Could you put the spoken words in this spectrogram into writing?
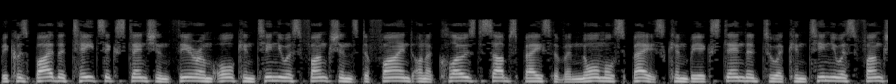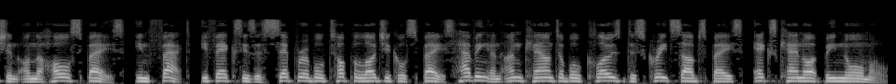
because by the Tietze extension theorem all continuous functions defined on a closed subspace of a normal space can be extended to a continuous function on the whole space. In fact, if X is a separable topological space having an uncountable closed discrete subspace, X cannot be normal.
